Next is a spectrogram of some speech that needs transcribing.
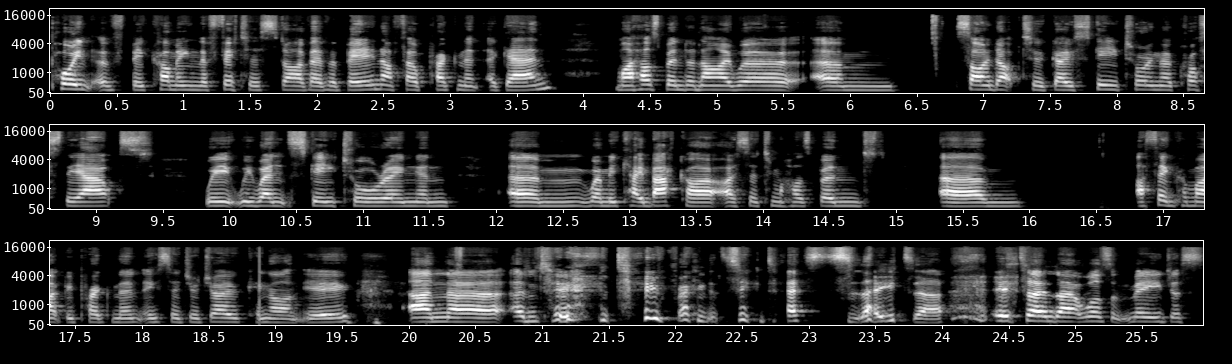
point of becoming the fittest I've ever been. I fell pregnant again. My husband and I were um, signed up to go ski touring across the Alps. We we went ski touring, and um, when we came back, I, I said to my husband, um, "I think I might be pregnant." He said, "You're joking, aren't you?" and uh, and two two pregnancy tests later, it turned out it wasn't me just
